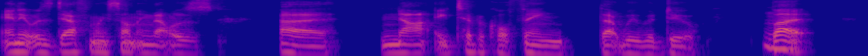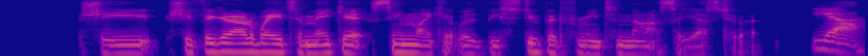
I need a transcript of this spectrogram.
and it was definitely something that was uh, not a typical thing that we would do. Mm-hmm. But she she figured out a way to make it seem like it would be stupid for me to not say yes to it. Yeah.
